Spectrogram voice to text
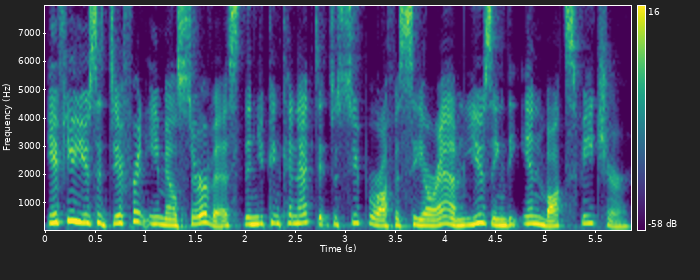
If you use a different email service, then you can connect it to SuperOffice CRM using the Inbox feature.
